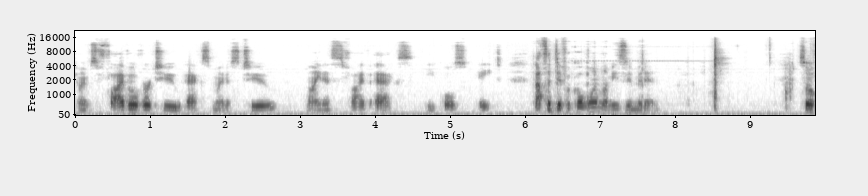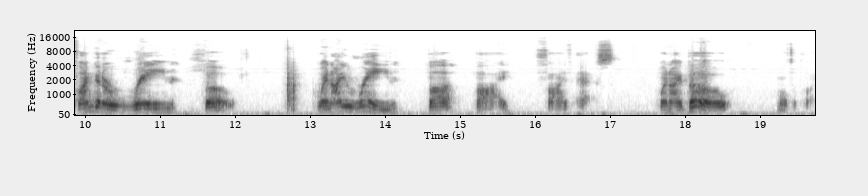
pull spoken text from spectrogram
times 5 over 2x minus 2 minus 5x equals 8. That's a difficult one. Let me zoom it in. So if I'm going to rain rainbow, when I rain, ba by 5x. When I bow, multiply.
